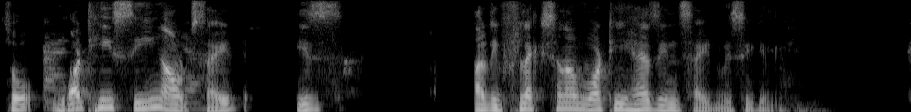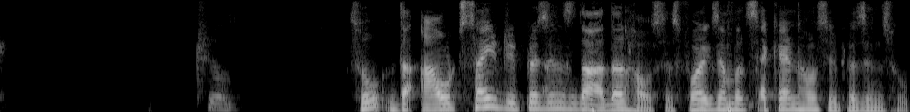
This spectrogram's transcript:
So what he's seeing outside is a reflection of what he has inside basically. True. so the outside represents the other houses. For example second house represents who?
